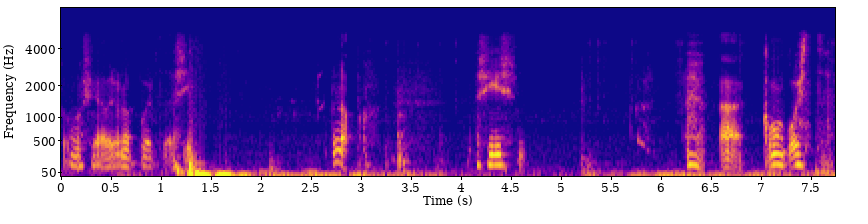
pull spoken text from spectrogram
¿Cómo se abre una puerta así? No. Así es. Ah, ¿cómo cuesta?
